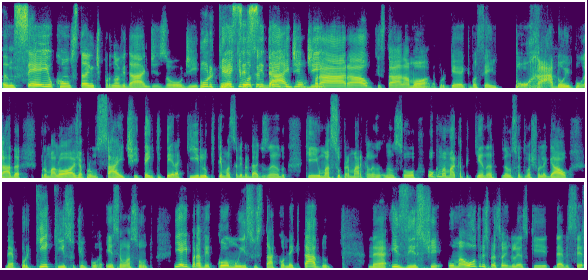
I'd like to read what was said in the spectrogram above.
anseio constante por novidades ou de Por que, necessidade que você tem que comprar de... algo que está na moda? Por que, que você empurrado ou empurrada para uma loja, para um site, tem que ter aquilo que tem uma celebridade usando, que uma super marca lançou, ou que uma marca pequena lançou e tu achou legal, né? Por que que isso te empurra? Esse é um assunto. E aí, para ver como isso está conectado, né? Existe uma outra expressão em inglês que deve ser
